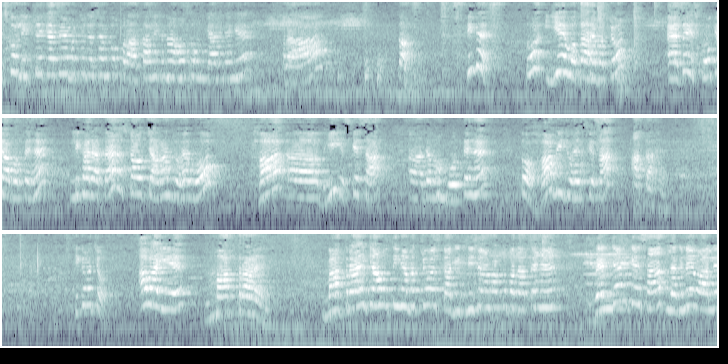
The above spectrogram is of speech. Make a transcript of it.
इसको लिखते कैसे हैं बच्चों? जैसे हमको प्राता लिखना हो तो हम क्या लिखेंगे? प्राता, ठीक है? तो ये होता है बच्चों, ऐसे इसको क्या बोलते हैं? लिखा जाता है, उसका उच्चारण जो है वो ह भी इसके साथ जब हम बोलते हैं तो ह भी जो है इसके साथ आता है। ठीक है बच्चों? अब आइए मात्राएँ। मात्राएँ क्या होती हैं बच्चों? इसका डिफिनेशन हम आपको बताते हैं। व्यंजन के साथ लगने वाले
